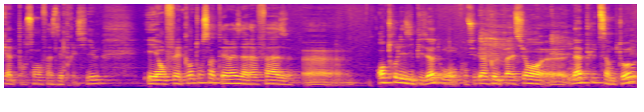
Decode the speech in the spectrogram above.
4% en phase dépressive. Et en fait, quand on s'intéresse à la phase entre les épisodes où on considère que le patient euh, n'a plus de symptômes,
